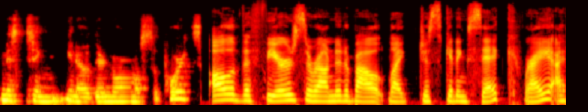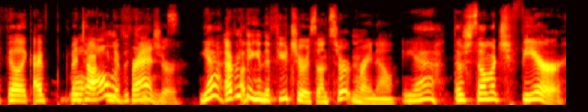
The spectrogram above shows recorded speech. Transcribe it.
missing, you know, their normal supports. All of the fears surrounded about like just getting sick, right? I feel like I've been well, talking to friends. Future. Yeah. Everything in the future is uncertain right now. Yeah. There's so much fear.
